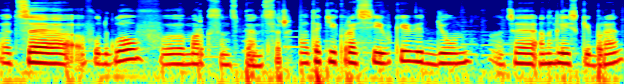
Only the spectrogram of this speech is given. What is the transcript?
Е, Це Foodglove Маркс Marks. Е, Такі кросівки від Dune. Це англійський бренд.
